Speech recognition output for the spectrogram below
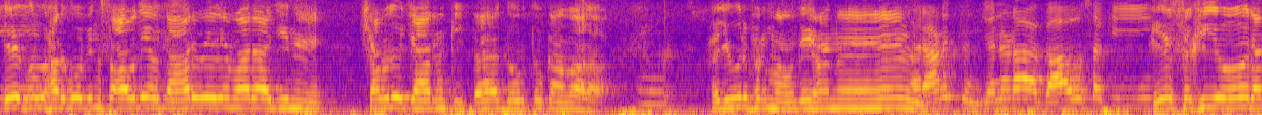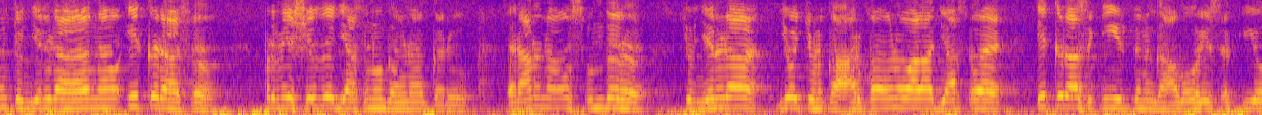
ਇਹ ਗੁਰੂ ਹਰਗੋਬਿੰਦ ਸਾਹਿਬ ਦੇ ਅਵਤਾਰ ਵੇਲੇ ਮਹਾਰਾਜ ਜੀ ਨੇ ਸ਼ਬਦ ਉਚਾਰਨ ਕੀਤਾ ਹੈ ਦੋ ਤੁਕਾਂ ਵਾਲਾ। ਹਜੂਰ ਫਰਮਾਉਂਦੇ ਹਨ ਰਣ ਝੁੰਝਣੜਾ ਗਾਉ ਸਖੀ। ਇਹ ਸਖੀਓ ਰਨ ਝੁੰਝਰੜਾ ਨਾ ਇੱਕ ਰਸ ਪਰਮੇਸ਼ਰ ਦੇ ਜਸ ਨੂੰ ਗਾਉਣਾ ਕਰੋ। ਰਣ ਨਾਉ ਸੁੰਦਰ ਝੁੰਝਰੜਾ ਜੋ ਝੁਣਕਾਰ ਪਾਉਣ ਵਾਲਾ ਜਸ ਹੈ ਇੱਕ ਰਸ ਕੀਰਤਨ ਗਾਵੋ ਹੈ ਸਖੀਓ।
